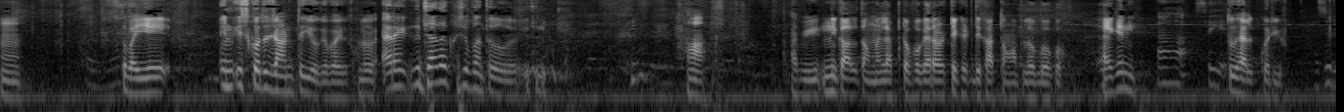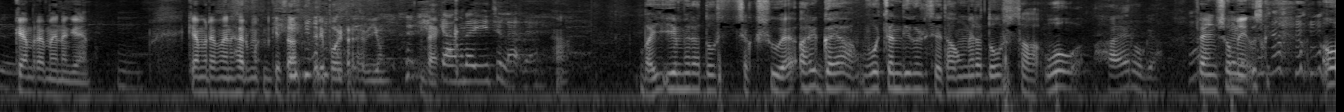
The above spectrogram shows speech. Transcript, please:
hmm. तो भाई ये इन इसको तो जानते ही होगे भाई लोग। अरे ज़्यादा खुशी मत हो इतनी। हाँ अभी निकालता हूँ मैं लैपटॉप वगैरह और टिकट दिखाता हूँ आप लोगों को। है कि नहीं? हाँ हाँ सही है। टू हेल्प करियो। Camera man again. Camera man Harman के साथ रिपोर्टर बैक कैमरा ये चला रहा है। हाँ। भाई ये मेरा दोस्त चक्षु है। अरे गया। वो चंडीगढ़ से था वो मेरा दोस्त था। वो हायर हो गया फ़ैन शो में। उसका ओ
